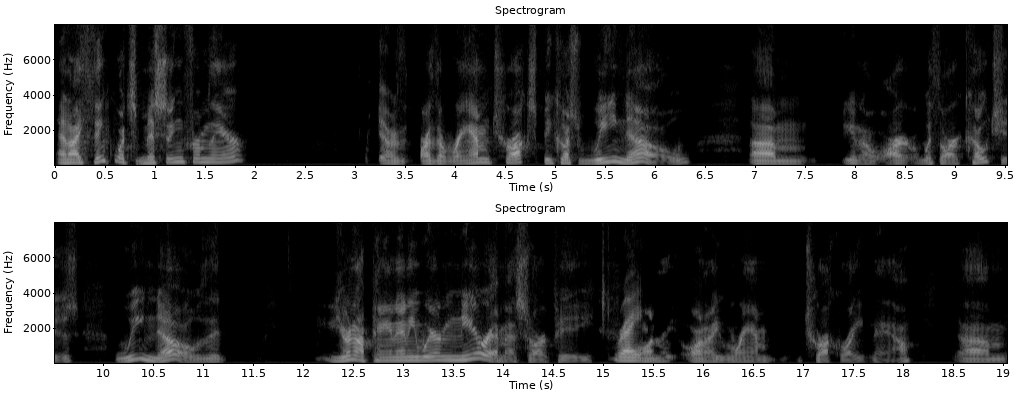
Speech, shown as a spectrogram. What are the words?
and I think what's missing from there are, are the Ram trucks because we know, um, you know, our with our coaches, we know that you're not paying anywhere near MSRP right. on a, on a Ram truck right now. Um,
